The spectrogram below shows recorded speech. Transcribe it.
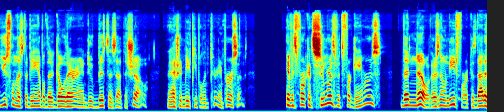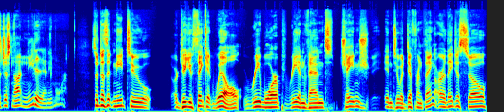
usefulness to being able to go there and do business at the show and actually meet people in in person. If it's for consumers, if it's for gamers, then no, there's no need for it because that is just not needed anymore. So, does it need to, or do you think it will rewarp, reinvent, change into a different thing, or are they just so,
